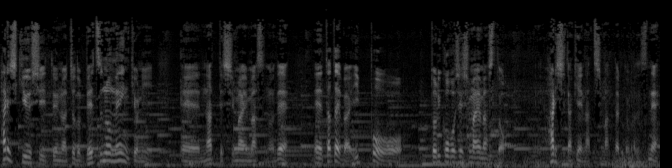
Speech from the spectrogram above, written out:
針師九師というのはちょっと別の免許に、えー、なってしまいますので、えー、例えば一方を取りこぼしてしまいますと針師だけになってしまったりとかですね、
